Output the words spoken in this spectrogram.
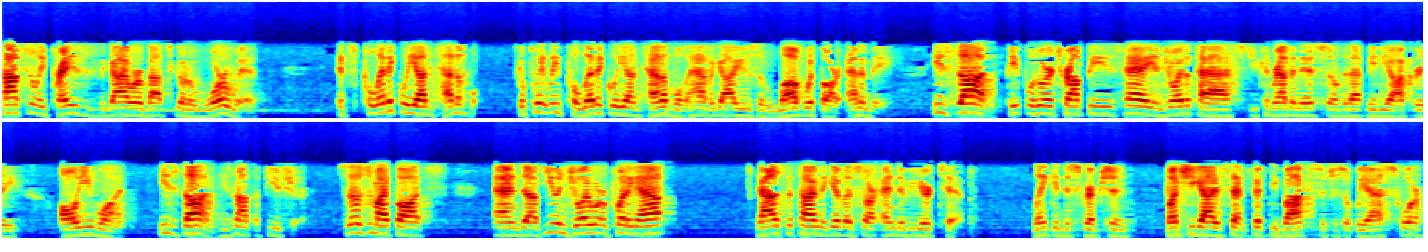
constantly praises the guy we're about to go to war with. It's politically untenable, completely politically untenable to have a guy who's in love with our enemy. He's done. People who are Trumpies, hey, enjoy the past. You can reminisce over that mediocrity all you want. He's done. He's not the future. So those are my thoughts. And uh, if you enjoy what we're putting out, now's the time to give us our end of year tip. Link in description. Bunch of you guys sent 50 bucks, which is what we asked for.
